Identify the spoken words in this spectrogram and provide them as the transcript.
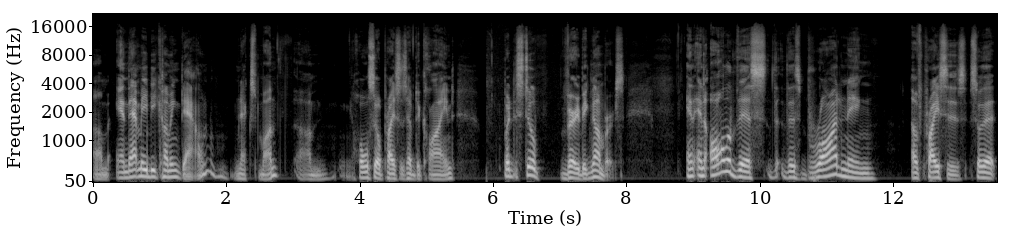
Um, and that may be coming down next month. Um, wholesale prices have declined, but it's still very big numbers. And and all of this th- this broadening of prices so that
